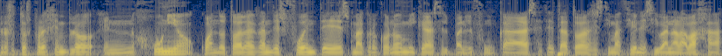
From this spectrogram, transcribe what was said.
Nosotros, por ejemplo, en junio, cuando todas las grandes fuentes macroeconómicas, el panel FUNCAS, etcétera, todas las estimaciones iban a la baja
